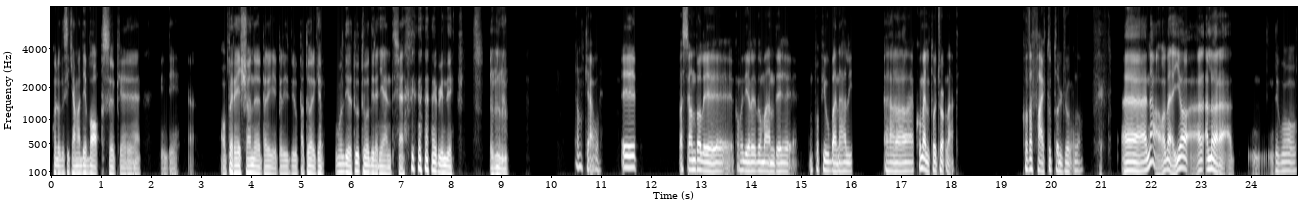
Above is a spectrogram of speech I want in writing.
quello che si chiama DevOps, che quindi eh, operation per, i, per gli sviluppatori, che vuol dire tutto, vuol dire niente, cioè, quindi... Chiaro. E passando alle, come dire, domande un po' più banali, uh, com'è la tua giornata? Cosa fai tutto il giorno? Uh, no, vabbè, io allora devo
